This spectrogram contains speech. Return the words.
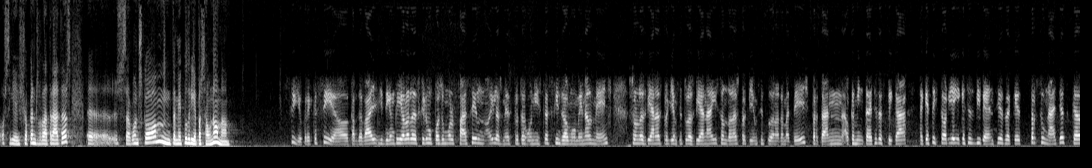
o sigui, això que ens retrates, eh, segons com, també podria passar un home. Sí, jo crec que sí, al capdavall, diguem que jo a l'hora d'escriure m'ho poso molt fàcil, no? i les més protagonistes, fins al moment almenys, són lesbianes perquè jo em sento lesbiana i són dones perquè jo em sento dona ara mateix, per tant, el que m'interessa és explicar aquesta història i aquestes vivències d'aquests personatges que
